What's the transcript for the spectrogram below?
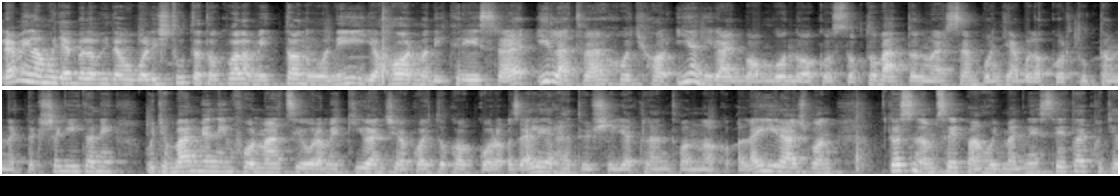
Remélem, hogy ebből a videóból is tudtatok valamit tanulni, így a harmadik részre, illetve, hogyha ilyen irányban gondolkoztok továbbtanulás szempontjából, akkor tudtam nektek segíteni. Hogyha bármilyen információra még kíváncsiak vagytok, akkor az elérhetőségek lent vannak a leírásban. Köszönöm szépen, hogy megnéztétek, hogyha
